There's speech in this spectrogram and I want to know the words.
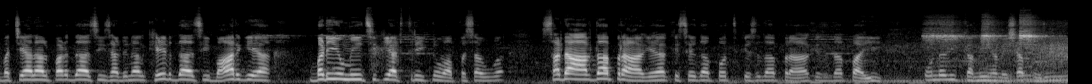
ਬੱਚਿਆਂ ਨਾਲ ਪੜ੍ਹਦਾ ਸੀ ਸਾਡੇ ਨਾਲ ਖੇਡਦਾ ਸੀ ਬਾਹਰ ਗਿਆ। ਬੜੀ ਉਮੀਦ ਸੀ ਕਿ 8 ਤਰੀਕ ਨੂੰ ਵਾਪਸ ਆਊਗਾ। ਸਾਡਾ ਆਪਦਾ ਭਰਾ ਗਿਆ ਕਿਸੇ ਦਾ ਪੁੱਤ ਕਿਸੇ ਦਾ ਭਰਾ ਕਿਸੇ ਦਾ ਭਾਈ ਉਹਨਾਂ ਦੀ ਕਮੀ ਹਮੇਸ਼ਾ ਪੂਰੀ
